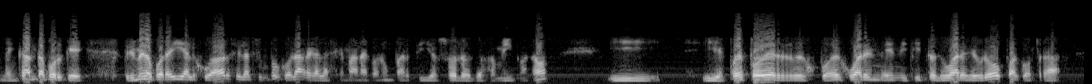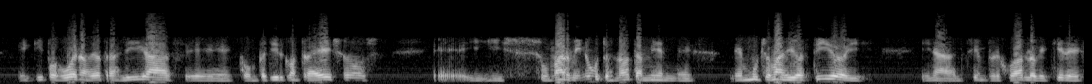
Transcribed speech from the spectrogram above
me, encanta porque primero por ahí al jugador se le hace un poco larga la semana con un partido solo los domingos, ¿no? Y, y después poder poder jugar en, distintos lugares de Europa contra equipos buenos de otras ligas, eh, competir contra ellos eh, y, sumar minutos, ¿no? También es, es mucho más divertido y, y nada, siempre jugar lo que quiere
